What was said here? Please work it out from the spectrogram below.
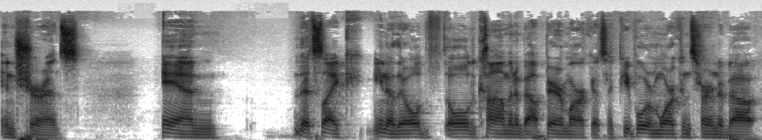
insurance? And that's like, you know, the old, old comment about bear markets. Like people were more concerned about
